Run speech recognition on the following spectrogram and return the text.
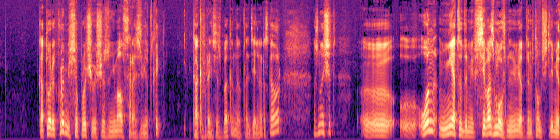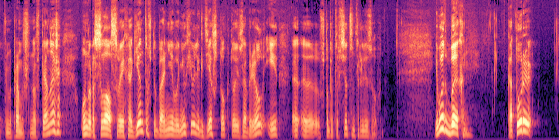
который, кроме всего прочего, еще занимался разведкой, как и Фрэнсис Бэкон, это отдельный разговор, значит, э, он методами, всевозможными методами, в том числе методами промышленного шпионажа, он рассылал своих агентов, чтобы они вынюхивали, где что кто изобрел, и э, чтобы это все централизовано. И вот Бэкон, который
